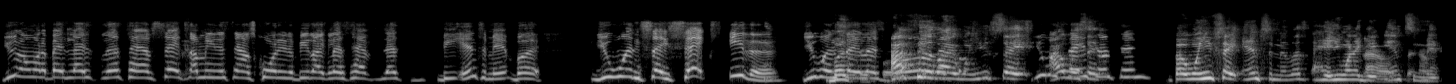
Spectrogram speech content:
you don't want to be let's let's have sex. I mean, it sounds corny to be like let's have let's be intimate, but you wouldn't say sex either. You wouldn't But say let's. I feel like when you say, you I would would say, say, something. But when you say intimate, let's. Hey, you want to get Sound, intimate?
